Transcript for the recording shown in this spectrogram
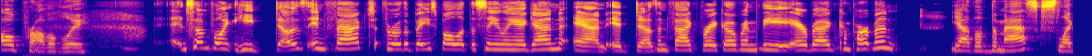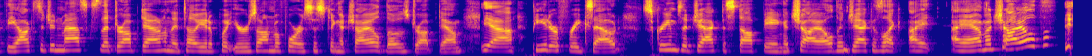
Oh, probably. At some point, he does, in fact, throw the baseball at the ceiling again, and it does, in fact, break open the airbag compartment. Yeah, the, the masks, like the oxygen masks that drop down and they tell you to put yours on before assisting a child, those drop down. Yeah. Peter freaks out, screams at Jack to stop being a child, and Jack is like, I, I am a child?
